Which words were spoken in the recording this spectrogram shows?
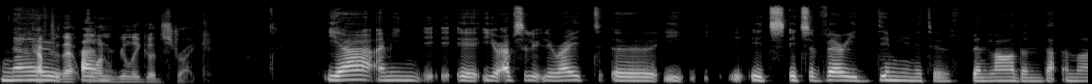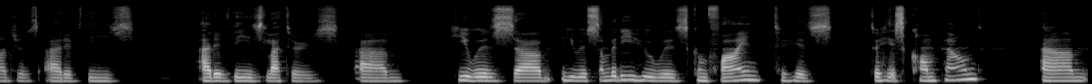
No after that um, one really good strike. Yeah I mean it, it, you're absolutely right. Uh, it's it's a very diminutive bin Laden that emerges out of these out of these letters. Um, he was um, he was somebody who was confined to his to his compound, um,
